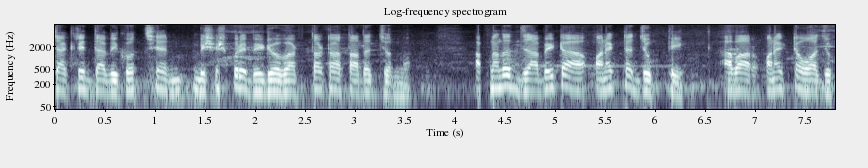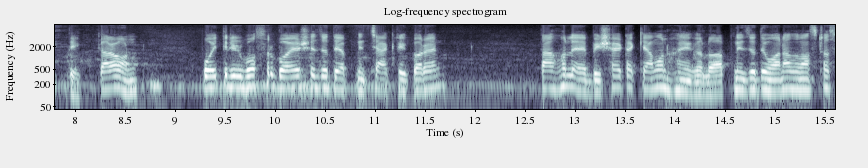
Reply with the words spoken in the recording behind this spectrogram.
চাকরির দাবি করছেন, বিশেষ করে ভিডিও বার্তাটা তাদের জন্য। আপনাদের দাবিটা অনেকটা যৌক্তিক আবার অনেকটা অযৌক্তিক কারণ পঁয়ত্রিশ বছর বয়সে যদি আপনি চাকরি করেন, তাহলে বিষয়টা কেমন হয়ে গেল? আপনি যদি অনার্স মাস্টার্স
